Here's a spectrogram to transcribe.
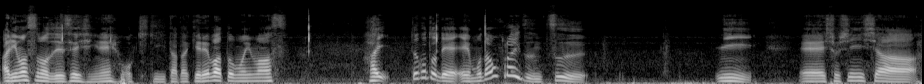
ありますので、ぜひね、お聞きいただければと思います。はい。ということで、えモダンホライズン2に、えー、初心者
